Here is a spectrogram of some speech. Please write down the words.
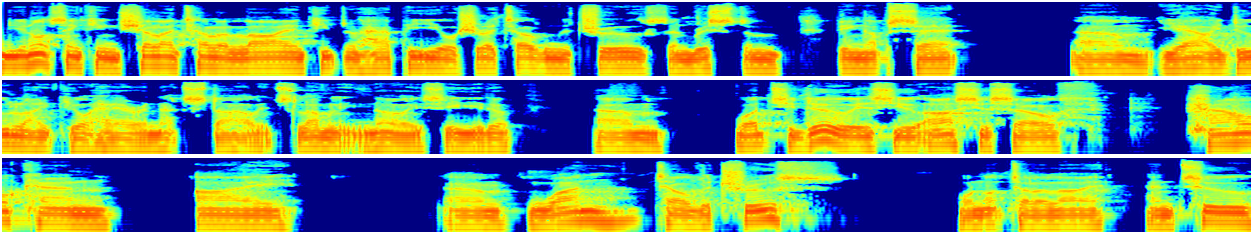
You're not thinking, shall I tell a lie and keep them happy, or should I tell them the truth and risk them being upset? Um, yeah, I do like your hair in that style. It's lovely. No, you see, you know, um, what you do is you ask yourself, how can I, um, one, tell the truth or not tell a lie, and two,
